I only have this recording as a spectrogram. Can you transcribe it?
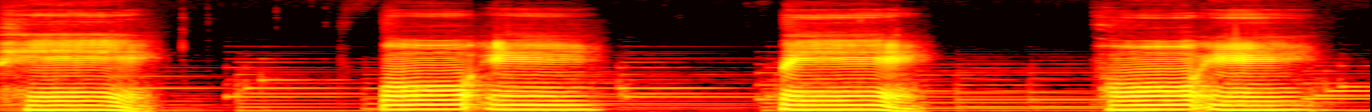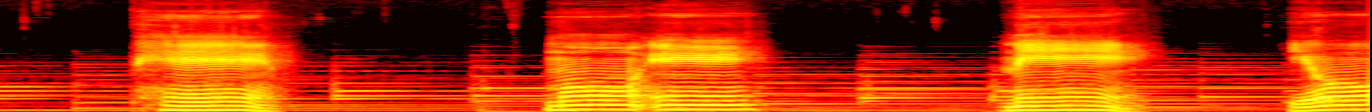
ဖဲဖောအဲဖဲဖောအဲဖဲမောအဲမဲယော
